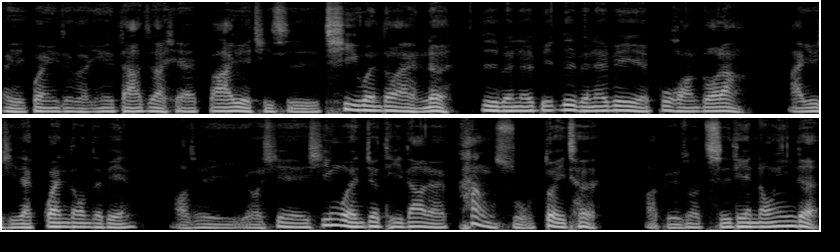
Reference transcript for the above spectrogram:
哎，关于这个，因为大家知道现在八月其实气温都还很热，日本那边日本那边也不遑多让啊，尤其在关东这边，哦，所以有些新闻就提到了抗暑对策，啊，比如说池田龙鹰的，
